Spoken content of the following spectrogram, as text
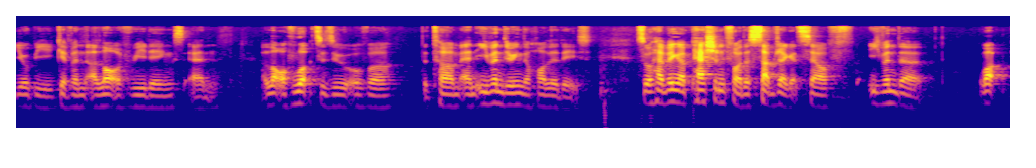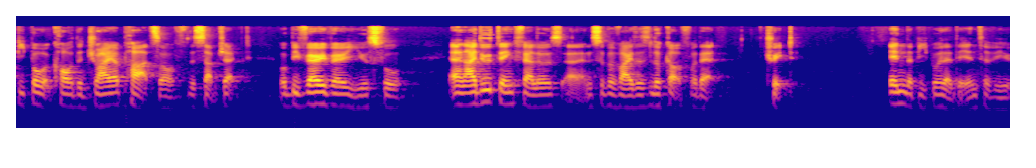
you'll be given a lot of readings and a lot of work to do over the term and even during the holidays. So having a passion for the subject itself, even the what people would call the drier parts of the subject, will be very, very useful. And I do think fellows uh, and supervisors look out for that trait in the people that they interview.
